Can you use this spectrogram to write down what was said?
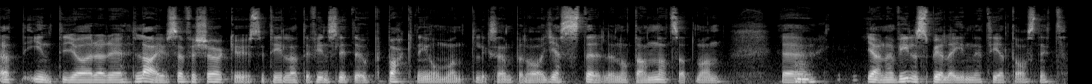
att inte göra det live. Sen försöker jag ju se till att det finns lite uppbackning om man till exempel har gäster eller något annat så att man eh, Mm. gärna vill spela in ett helt avsnitt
